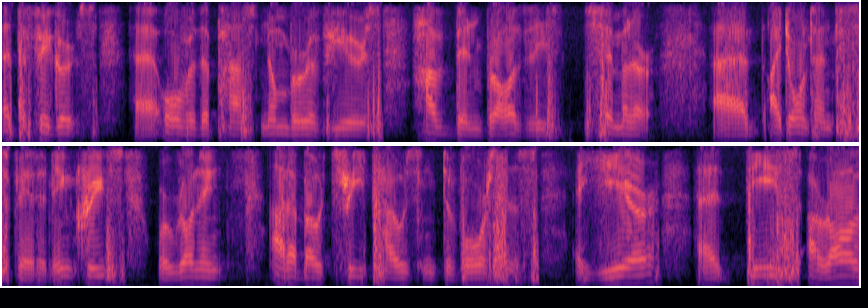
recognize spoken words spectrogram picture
Uh, the figures uh, over the past number of years have been broadly similar. Uh, I don't anticipate an increase. We're running at about 3,000 divorces a year. Uh, these are all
